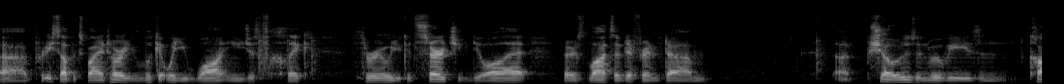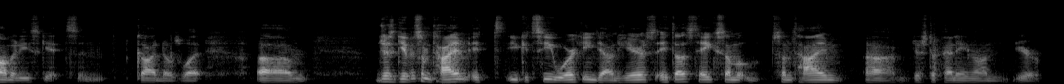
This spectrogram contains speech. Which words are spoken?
uh, pretty self-explanatory. You look at what you want and you just click through. You could search. You can do all that. There's lots of different um, uh, shows and movies and comedy skits and God knows what. Um, just give it some time. It you could see working down here. It does take some some time, um, just depending on your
